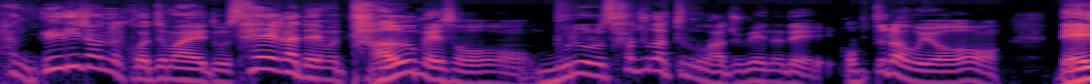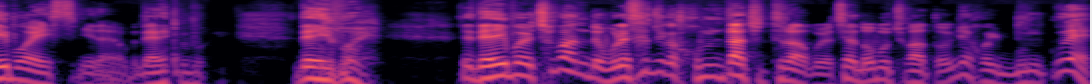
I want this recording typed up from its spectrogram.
한 1, 2년을 거짓말 해도 새해가 되면 다음에서 무료로 사주 같은 거 봐주고 했는데 없더라고요. 네이버에 있습니다. 여러분. 네이버에. 네이버에. 네이버에 쳐봤는데 올해 사주가 겁나 좋더라고요. 제가 너무 좋았던 게 거기 문구에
